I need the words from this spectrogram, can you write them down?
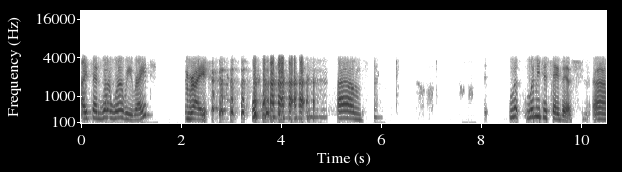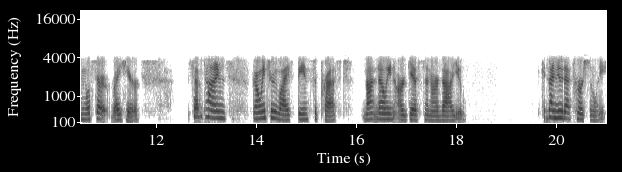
I said, where were we, right? Right. um let, let me just say this. Um, we'll start right here. Sometimes going through life being suppressed, not knowing our gifts and our value, because I knew that personally,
